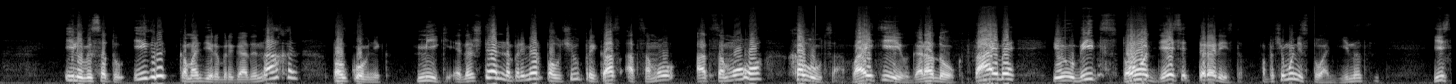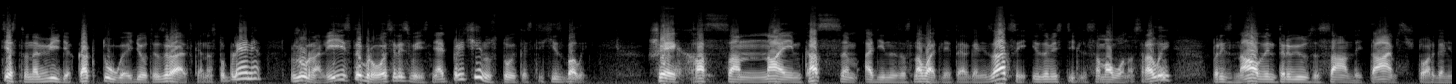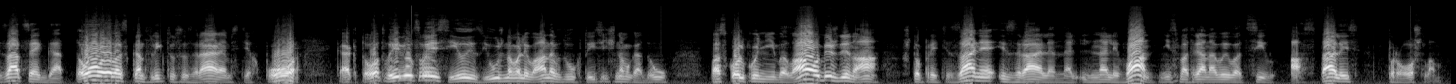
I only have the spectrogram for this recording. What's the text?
или высоту Y, командир бригады Нахаль, полковник Микки Эдельштейн, например, получил приказ от самого, от самого Халуца войти в городок Тайбе и убить 110 террористов. А почему не 111? Естественно, видя, как туго идет израильское наступление, журналисты бросились выяснять причину стойкости Хизбаллы. Шейх Хассан Наим Кассем, один из основателей этой организации и заместитель самого Насралы, признал в интервью The Sunday Times, что организация готовилась к конфликту с Израилем с тех пор, как тот вывел свои силы из Южного Ливана в 2000 году, поскольку не была убеждена, что притязания Израиля на, на Ливан, несмотря на вывод сил, остались в прошлом.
